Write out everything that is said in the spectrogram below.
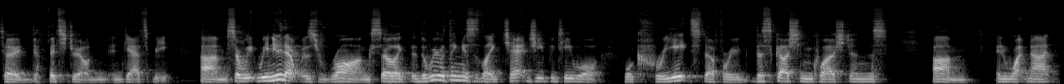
to, to Fitzgerald and, and Gatsby. Um, so we, we knew that was wrong. So like the, the weird thing is, is like Chat GPT will will create stuff for you, discussion questions um, and whatnot,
